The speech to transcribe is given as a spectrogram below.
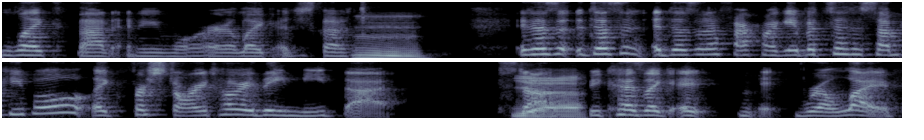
like that anymore. Like I just gotta Mm, it doesn't it doesn't it doesn't affect my game. But to some people, like for storyteller, they need that stuff Yeah. because like it, it- real life,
